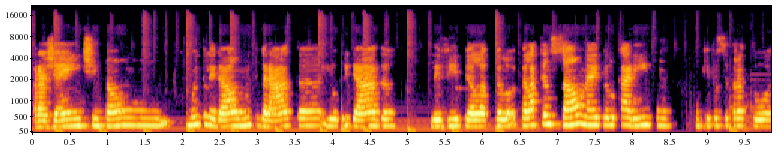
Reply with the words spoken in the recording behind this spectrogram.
para a gente. Então, muito legal, muito grata e obrigada, Levi, pela, pela, pela atenção né, e pelo carinho com com que você tratou.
